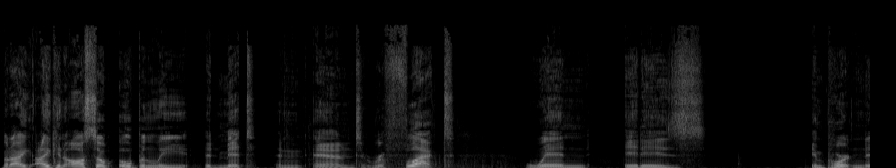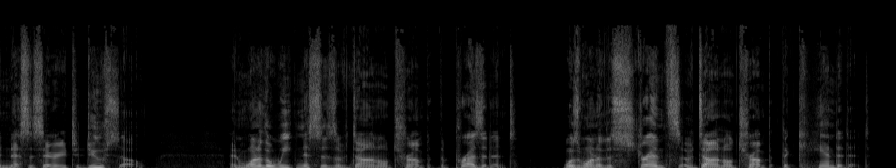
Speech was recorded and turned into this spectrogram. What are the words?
But I, I can also openly admit and and reflect when it is important and necessary to do so. And one of the weaknesses of Donald Trump, the president, was one of the strengths of Donald Trump, the candidate.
